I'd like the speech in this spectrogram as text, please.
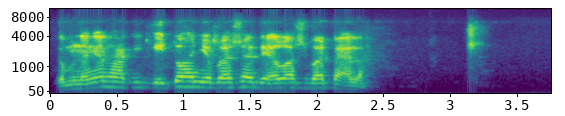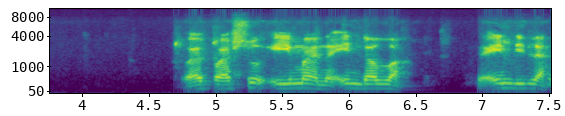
Kemenangan hakiki itu hanya berasal dari Allah SWT. Wal pasu iman na indallah. Na indillah.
